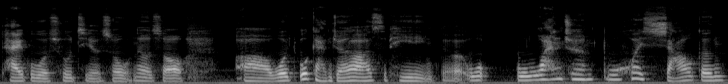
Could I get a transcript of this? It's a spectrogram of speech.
台股的书籍的时候，我那个时候啊、我我感觉到他是批零的，我。我完全不会想要跟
